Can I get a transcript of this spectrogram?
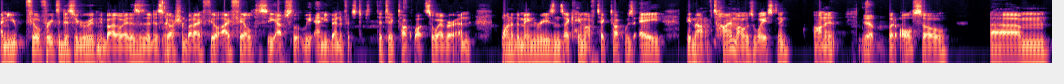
and you feel free to disagree with me. By the way, this is a discussion, but I feel I fail to see absolutely any benefits to, to TikTok whatsoever. And one of the main reasons I came off TikTok was a the amount of time I was wasting on it, yep. but also, um,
